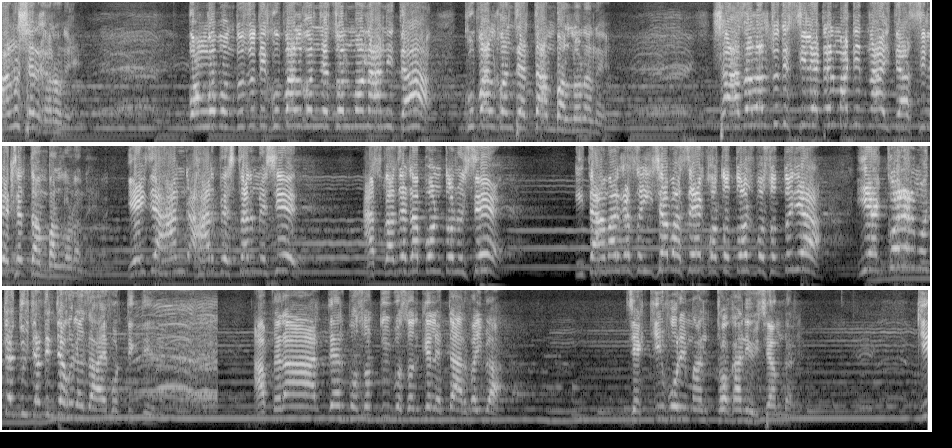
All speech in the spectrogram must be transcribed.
মানুষের কারণে। বঙ্গবন্ধু যদি গোপালগঞ্জে জন্ম না নিতা, গোপালগঞ্জের দাম বাড়লো না শাহজালাল যদি সিলেটের মাটির না আইতা, সিলেটের দাম বাড়লো নে। এই যে হারভেস্টার মেশিন আজকাল যেটা বন্টন হইছে, ইটা আমার কাছে হিসাব আছে কত দশ বছর ধরিয়া, এক ঘরের মধ্যে দুইটা তিনটা করে যায় প্রত্যেক দিন আপনারা আর দেড় বছর, দুই বছর গেলে টার পাইবা। যে কি পরিমাণ ঠকানি হয়েছে আমরা কি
